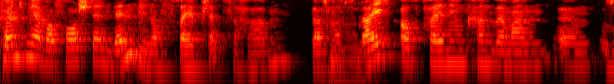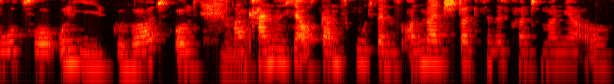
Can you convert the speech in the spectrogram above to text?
Könnte mir aber vorstellen, wenn sie noch freie Plätze haben, dass man Mhm. vielleicht auch teilnehmen kann, wenn man ähm, so zur Uni gehört. Und man kann sich ja auch ganz gut, wenn es online stattfindet, könnte man ja auch,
